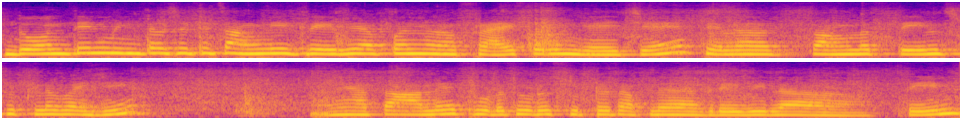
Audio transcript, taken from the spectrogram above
दोन तीन मिनटासाठी चांगली ग्रेव्ही आपण फ्राय करून घ्यायची आहे. त्याला चांगलं तेल सुटलं पाहिजे. आणि आता आलं आहे थोडं थोडं सुटत आपल्या ग्रेव्हीला तेल.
